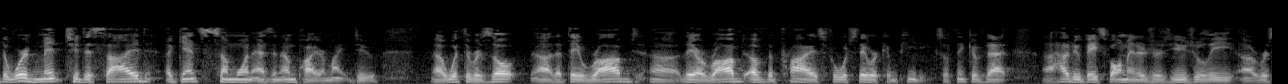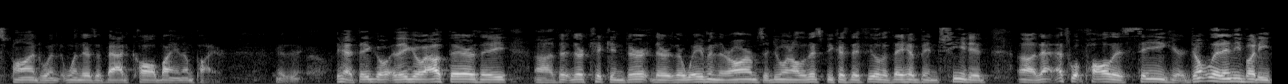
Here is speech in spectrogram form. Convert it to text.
the word meant to decide against someone as an umpire might do. Uh, with the result uh, that they robbed, uh, they are robbed of the prize for which they were competing. So think of that. Uh, how do baseball managers usually uh, respond when when there's a bad call by an umpire? Yeah, they go they go out there. They uh, they're, they're kicking dirt. They're they're waving their arms. They're doing all of this because they feel that they have been cheated. Uh, that, that's what Paul is saying here. Don't let anybody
